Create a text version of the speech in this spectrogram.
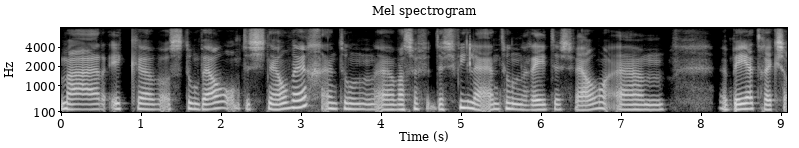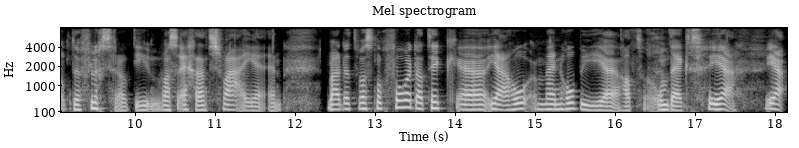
Maar ik uh, was toen wel op de snelweg en toen uh, was er dus file en toen reed dus wel um, Beatrix op de vluchtstrook. Die was echt aan het zwaaien. En, maar dat was nog voordat ik uh, ja, ho mijn hobby had ontdekt. Ja, ja.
